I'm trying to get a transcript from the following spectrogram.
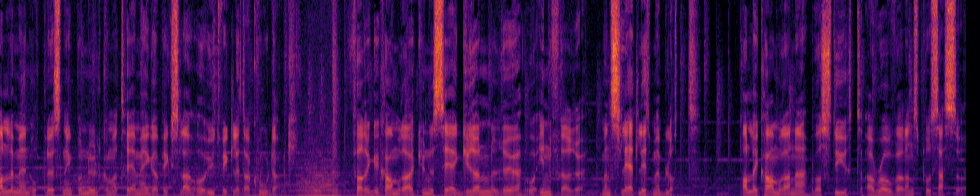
Alle med en oppløsning på 0,3 megapiksler og utviklet av Kodak. Fargekamera kunne se grønn, rød og infrarød, men slet litt med blått. Alle kameraene var styrt av roverens prosessor.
